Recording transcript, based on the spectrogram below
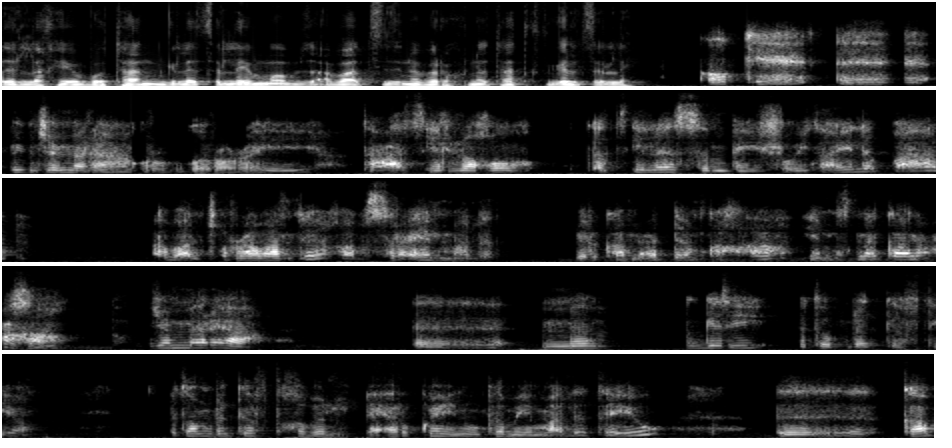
ዘለኽዮ ቦታን ግለጽለይ እሞ ብዛዕባ እቲ ዝነበረ ኩነታት ክትገልጽለይ መጀመርያ ቁሩብ ጎሮሮይ ተዓጽየ ኣለኹ ቀጺለ ስመይ ሸዊት ሃይለ ይበሃል ኣባል ጩራ ባንዴ ካብ እስራኤል ማለት ጌርካ ምዕዳምካ ከኣ የመስግነካ ንዓኻ መጀመርያ መብ ገዚ እቶም ደገፍቲ እዮም እቶም ደገፍቲ ክብል ድሕር ኮይኑ ከመይ ማለት እዩ ካብ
